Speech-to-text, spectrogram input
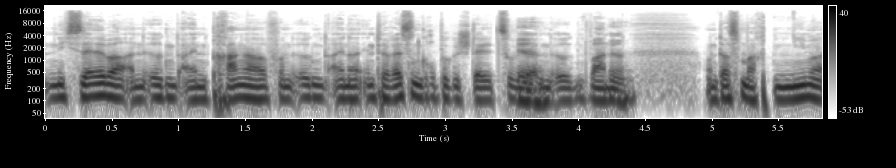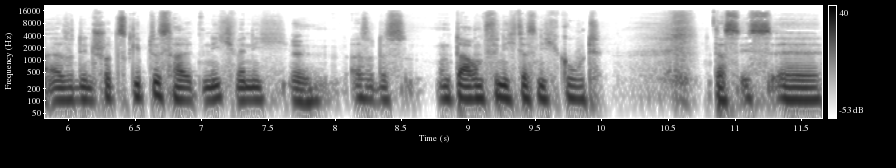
nicht selber an irgendeinen Pranger von irgendeiner Interessengruppe gestellt zu Ja. werden irgendwann? Ja. Und das macht niemand, also den Schutz gibt es halt nicht, wenn ich, also das, und darum finde ich das nicht gut. Das ist, äh,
